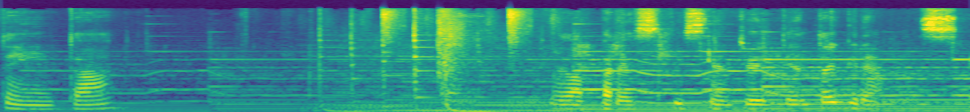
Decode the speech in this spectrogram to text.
tem, tá? Ela parece que 180 gramas.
